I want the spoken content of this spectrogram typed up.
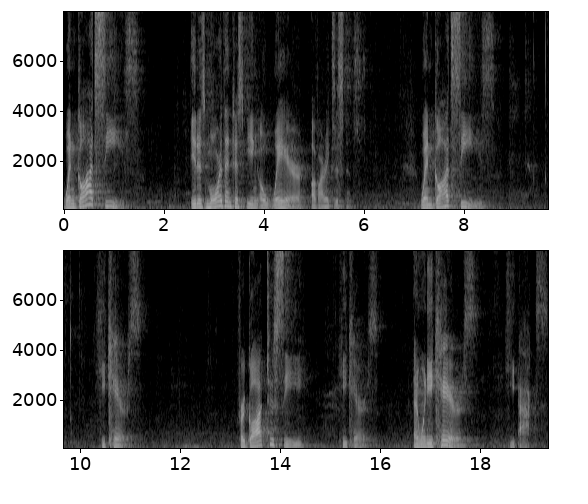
When God sees, it is more than just being aware of our existence. When God sees, He cares. For God to see, He cares. And when He cares, He acts.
